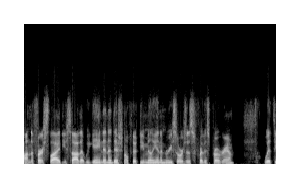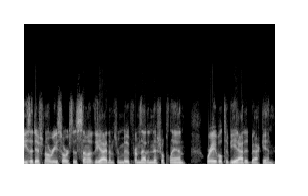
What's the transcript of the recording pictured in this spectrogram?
On the first slide, you saw that we gained an additional 50 million in resources for this program. With these additional resources, some of the items removed from that initial plan were able to be added back in.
